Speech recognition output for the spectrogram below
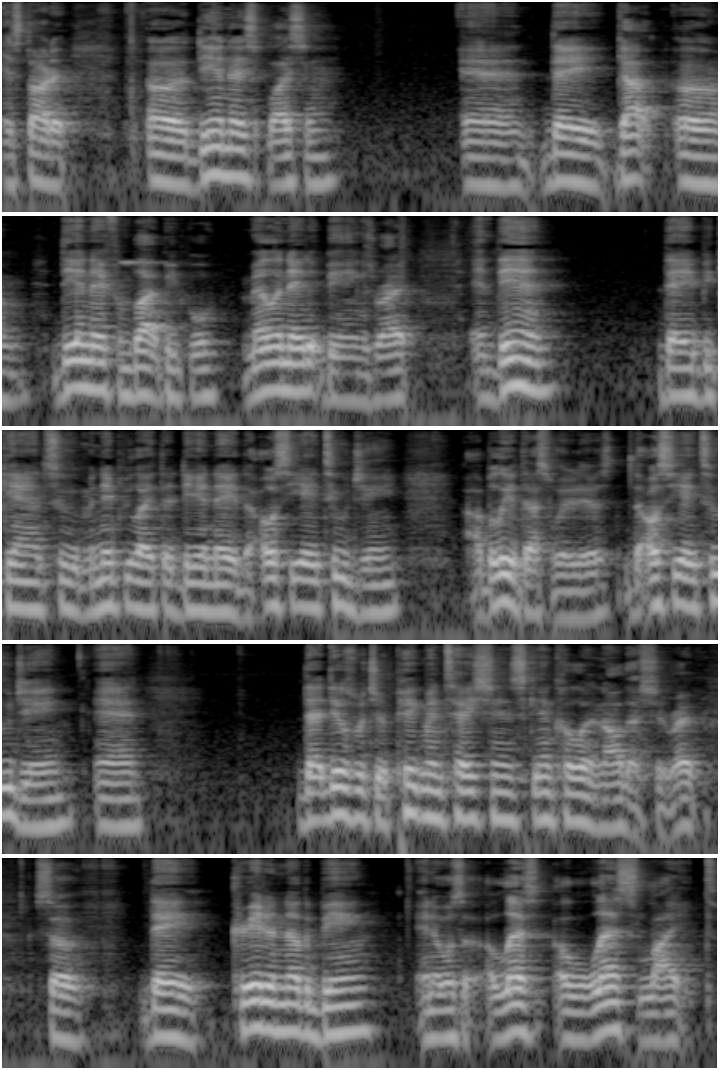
and started uh, DNA splicing. And they got um, DNA from black people, melanated beings, right? And then they began to manipulate their DNA, the OCA2 gene. I believe that's what it is, the OCA2 gene. And that deals with your pigmentation, skin color, and all that shit, right? So they created another being, and it was a less a less light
